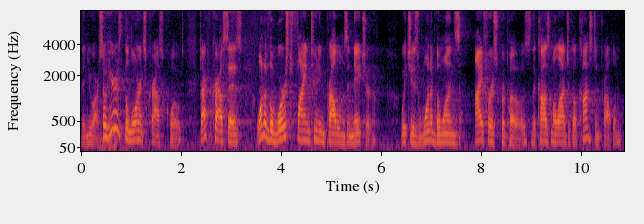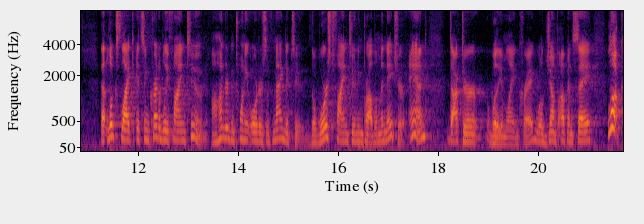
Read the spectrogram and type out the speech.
than you are. So here's the Lawrence Krauss quote. Dr. Krauss says, one of the worst fine-tuning problems in nature, which is one of the ones I first proposed, the cosmological constant problem, that looks like it's incredibly fine tuned, 120 orders of magnitude, the worst fine tuning problem in nature. And Dr. William Lane Craig will jump up and say, Look,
